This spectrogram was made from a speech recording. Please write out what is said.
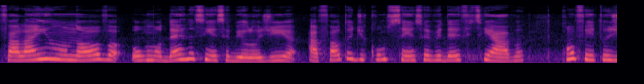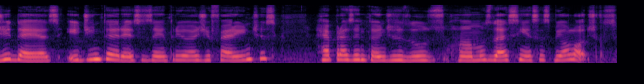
Falar em uma nova ou moderna ciência-biologia, a falta de consenso evidenciava conflitos de ideias e de interesses entre as diferentes representantes dos ramos das ciências biológicas.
